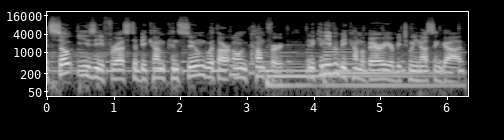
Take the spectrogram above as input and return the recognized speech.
It's so easy for us to become consumed with our own comfort, and it can even become a barrier between us and God.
